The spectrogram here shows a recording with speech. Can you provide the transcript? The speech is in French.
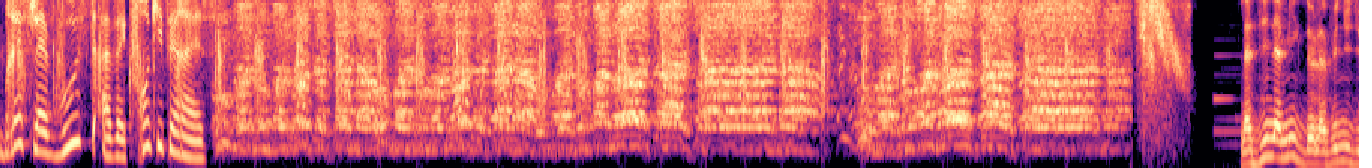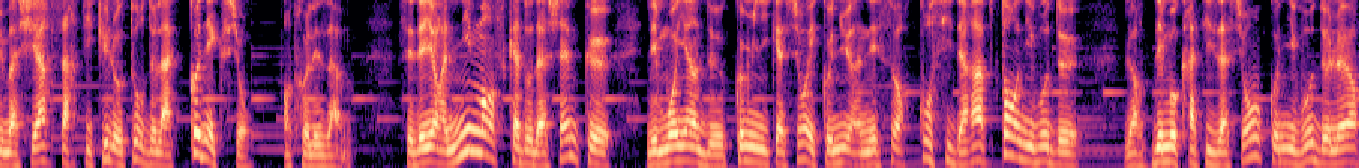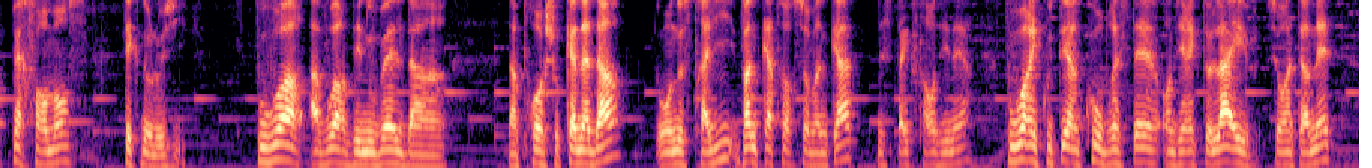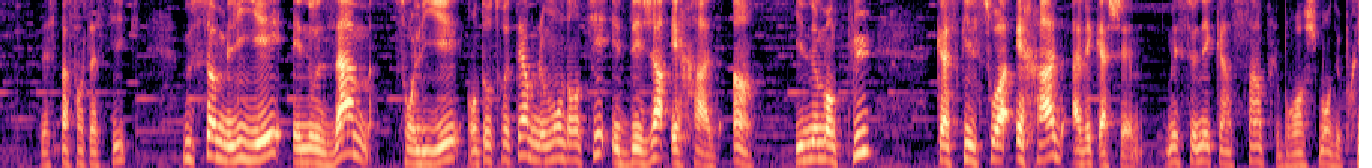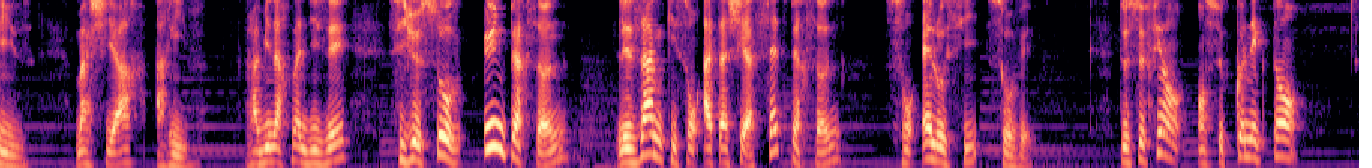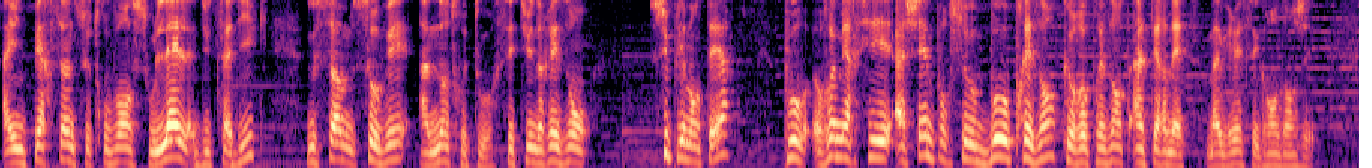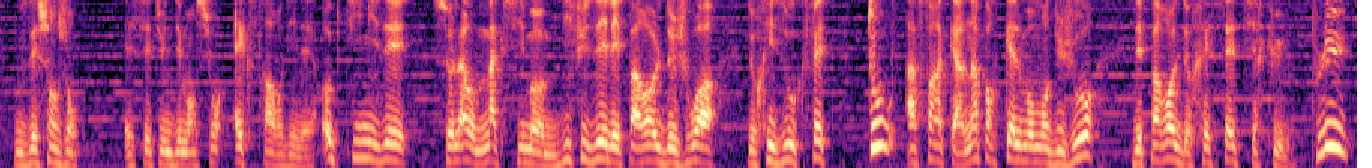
Breslev Boost avec Frankie Perez. La dynamique de la venue du Mashiach s'articule autour de la connexion entre les âmes. C'est d'ailleurs un immense cadeau d'Hachem que les moyens de communication aient connu un essor considérable tant au niveau de leur démocratisation qu'au niveau de leur performance technologique. Pouvoir avoir des nouvelles d'un proche au Canada ou en Australie 24 heures sur 24, n'est-ce pas extraordinaire? Pouvoir écouter un cours Breslev en direct live sur Internet, n'est-ce pas fantastique? Nous sommes liés et nos âmes sont liées. En d'autres termes, le monde entier est déjà Echad, un. Il ne manque plus qu'à ce qu'il soit Echad avec Hachem. Mais ce n'est qu'un simple branchement de prise. Mashiach arrive. Rabbi Nachman disait Si je sauve une personne, les âmes qui sont attachées à cette personne sont elles aussi sauvées. De ce fait, en, se connectant à une personne se trouvant sous l'aile du tzaddik, nous sommes sauvés à notre tour. C'est une raison supplémentaire pour remercier Hachem pour ce beau présent que représente Internet, malgré ses grands dangers. Nous échangeons, et c'est une dimension extraordinaire. Optimisez cela au maximum, diffusez les paroles de joie, de Rizouk, faites tout afin qu'à n'importe quel moment du jour, des paroles de Chesed circulent. Plus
